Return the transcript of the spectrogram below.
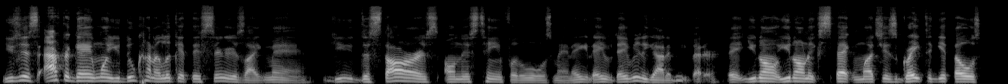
you just after game one, you do kind of look at this series like, man, you the stars on this team for the Wolves, man, they they they really got to be better. They, you don't you don't expect much. It's great to get those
